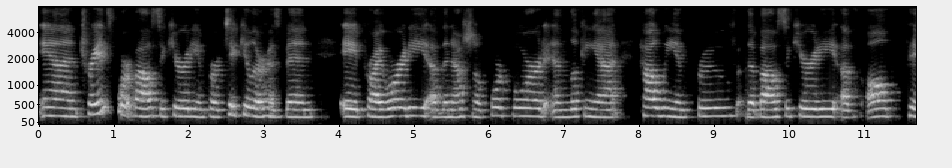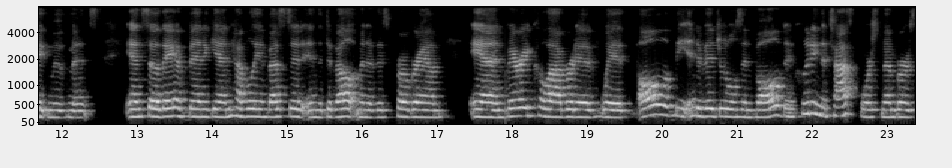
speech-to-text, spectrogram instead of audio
And transport biosecurity in particular has been a priority of the National Pork Board and looking at how we improve the biosecurity of all pig movements. And so they have been, again, heavily invested in the development of this program and very collaborative with all of the individuals involved, including the task force members,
